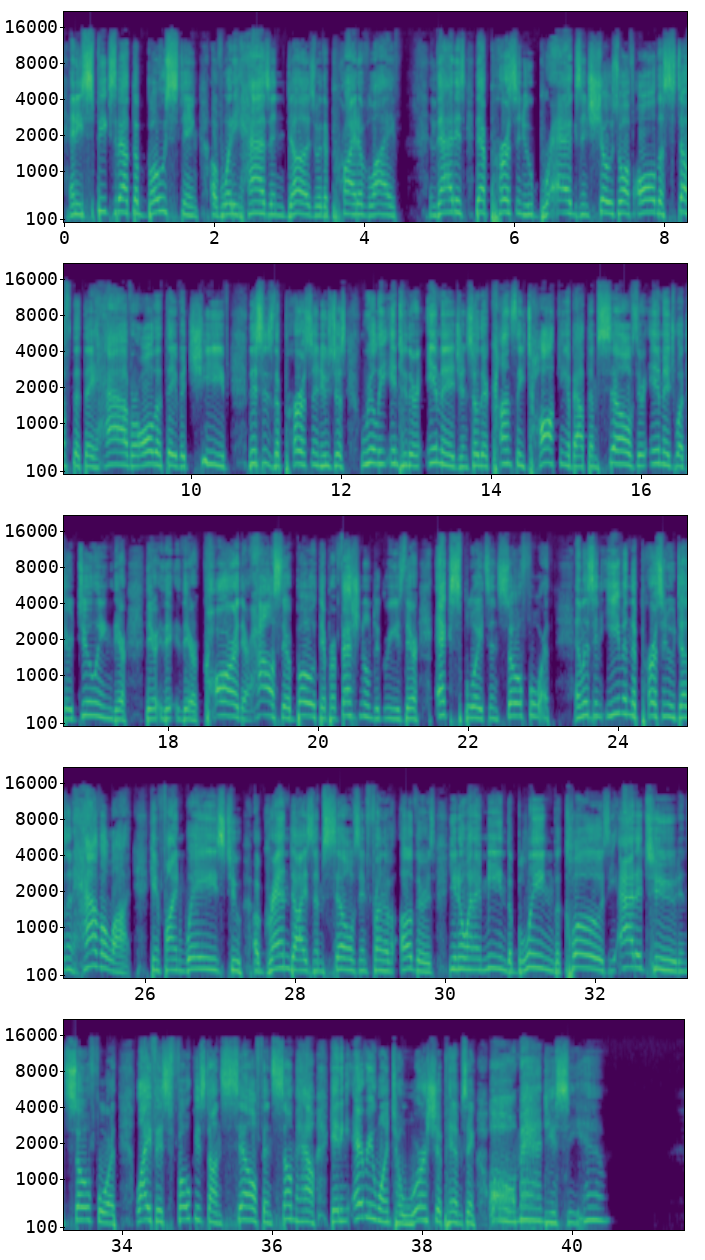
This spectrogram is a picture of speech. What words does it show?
And he speaks about the boasting of what he has and does or the pride of life. And that is that person who brags and shows off all the stuff that they have or all that they've achieved. This is the person who's just really into their image. And so they're constantly talking about themselves, their image, what they're doing, their, their, their, their car, their house, their boat, their professional degrees, their exploits and so forth. And listen, even the person who doesn't have a lot can find ways to aggrandize themselves in front of others. You know what I mean? The bling, the clothes, the attitude and so forth. Life is focused on self and somehow getting everyone to worship him, saying, Oh man, do you see him?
